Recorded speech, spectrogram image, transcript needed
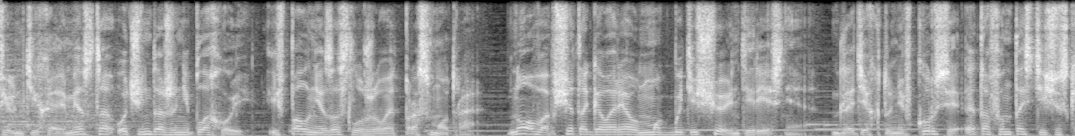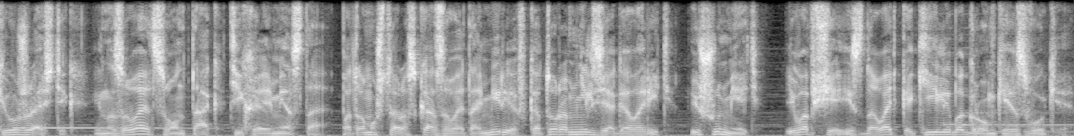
Фильм «Тихое место» очень даже неплохой и вполне заслуживает просмотра. Но, вообще-то говоря, он мог быть еще интереснее. Для тех, кто не в курсе, это фантастический ужастик, и называется он так «Тихое место», потому что рассказывает о мире, в котором нельзя говорить и шуметь, и вообще издавать какие-либо громкие звуки.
